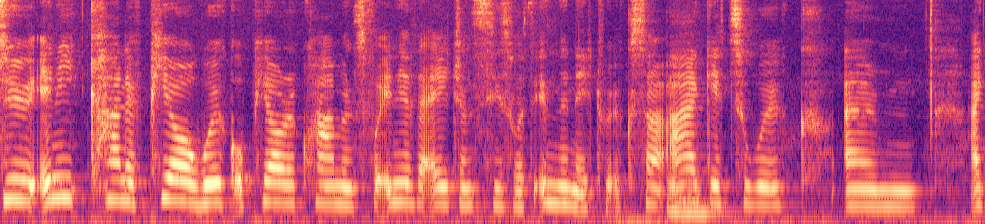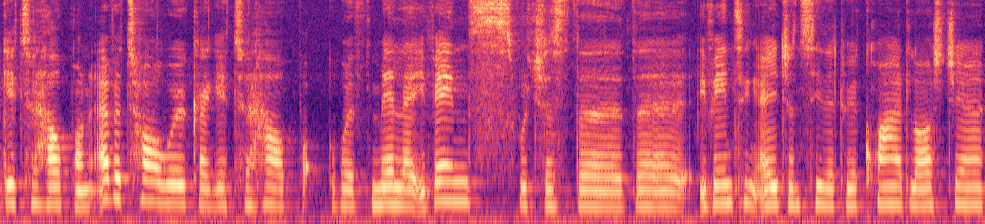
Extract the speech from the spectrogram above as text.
do any kind of PR work or PR requirements for any of the agencies within the network. So I Mhm. get to work. Um, I get to help on avatar work. I get to help with Mela Events, which is the the eventing agency that we acquired last year,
